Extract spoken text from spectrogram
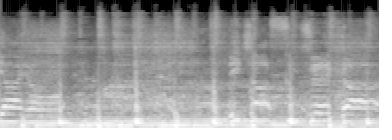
mijają i czas ucieka.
